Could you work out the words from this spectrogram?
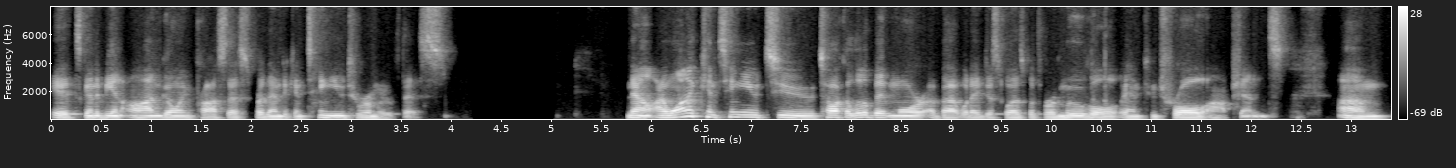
it's going to be an ongoing process for them to continue to remove this. Now, I want to continue to talk a little bit more about what I just was with removal and control options. Um,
